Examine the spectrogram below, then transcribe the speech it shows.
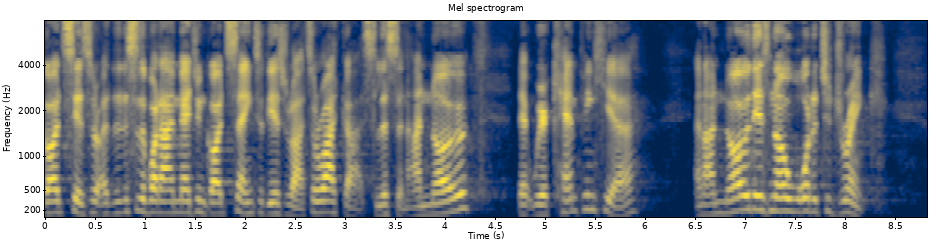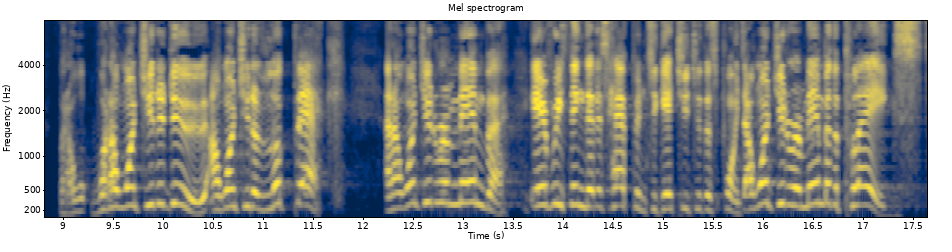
God says, this is what I imagine God saying to the Israelites. All right, guys, listen, I know that we're camping here, and I know there's no water to drink. But I, what I want you to do, I want you to look back and I want you to remember everything that has happened to get you to this point. I want you to remember the plagues.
